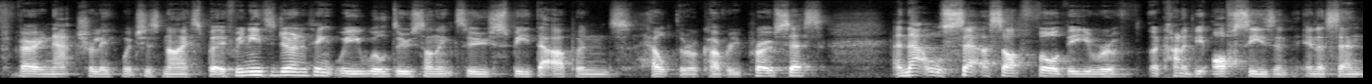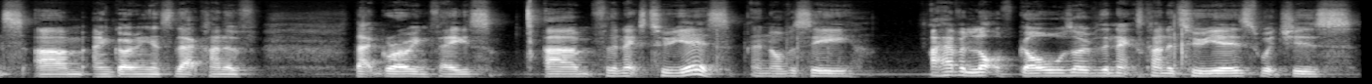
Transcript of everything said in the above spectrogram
very naturally, which is nice. But if we need to do anything, we will do something to speed that up and help the recovery process. And that will set us off for the kind of the off season in a sense, um, and going into that kind of that growing phase um, for the next two years. And obviously, I have a lot of goals over the next kind of two years, which is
